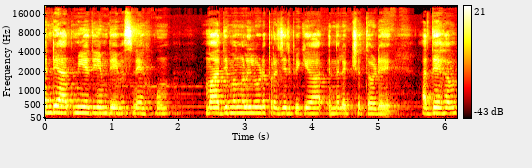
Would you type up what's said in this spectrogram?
തന്റെ ആത്മീയതയും ദൈവസ്നേഹവും മാധ്യമങ്ങളിലൂടെ പ്രചരിപ്പിക്കുക എന്ന ലക്ഷ്യത്തോടെ അദ്ദേഹം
